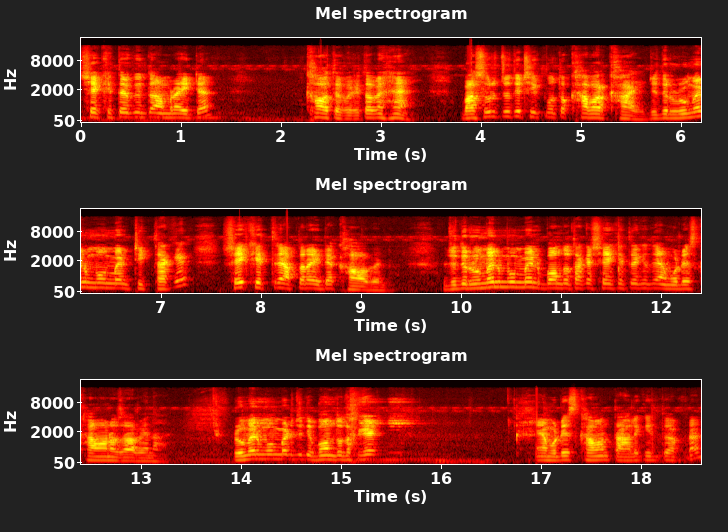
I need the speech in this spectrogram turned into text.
সেক্ষেত্রেও কিন্তু আমরা এটা খাওয়াতে পারি। তবে হ্যাঁ বাছুর যদি ঠিকমতো খাবার খায়, যদি রুমের মুভমেন্ট ঠিক থাকে, সেই ক্ষেত্রে আপনারা এটা খাওয়াবেন। যদি রুমের মুভমেন্ট বন্ধ থাকে, সেই ক্ষেত্রে কিন্তু অ্যামোডেস খাওয়ানো যাবে না। রুমের মুভমেন্ট যদি বন্ধ থাকে অ্যামোডেস খাওয়ান, তাহলে কিন্তু আপনার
